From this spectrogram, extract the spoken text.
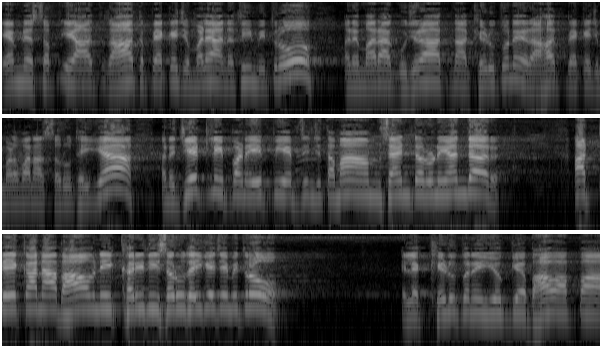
એમને રાહત પેકેજ મળ્યા નથી મિત્રો. અને મારા ગુજરાતના ખેડૂતોને રાહત પેકેજ મળવાના શરૂ થઈ ગયા અને જેટલી પણ એપીએફસી તમામ સેન્ટરોની અંદર આ ટેકાના ભાવની ખરીદી શરૂ થઈ ગઈ છે મિત્રો. એટલે ખેડૂતોને યોગ્ય ભાવ આપવા,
